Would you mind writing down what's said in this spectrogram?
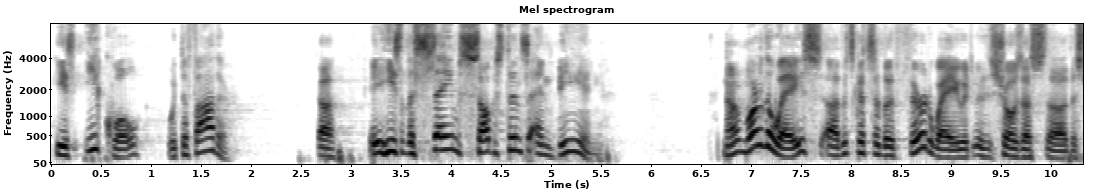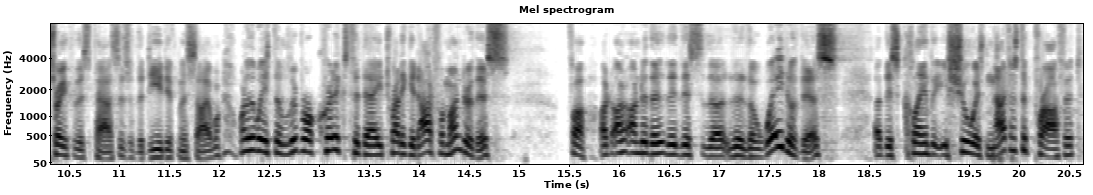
He is equal with the Father. Uh, he's the same substance and being. Now, one of the ways, uh, this gets to the third way, it shows us uh, the strength of this passage of the deity of Messiah. One of the ways the liberal critics today try to get out from under this, for, under the, this, the, the, the, weight of this, uh, this claim that Yeshua is not just a prophet,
